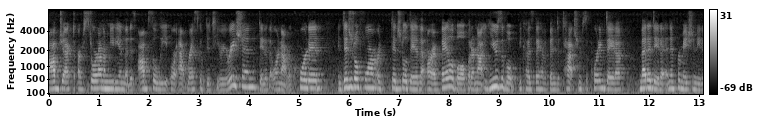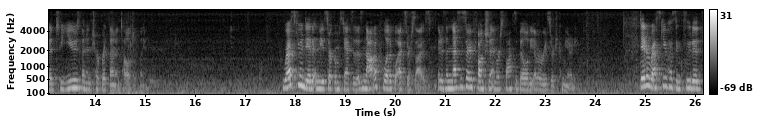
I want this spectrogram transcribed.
object, are stored on a medium that is obsolete or at risk of deterioration, data that were not recorded in digital form, or digital data that are available but are not usable because they have been detached from supporting data, metadata, and information needed to use and interpret them intelligently. Rescuing data in these circumstances is not a political exercise. It is a necessary function and responsibility of a research community. Data rescue has included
